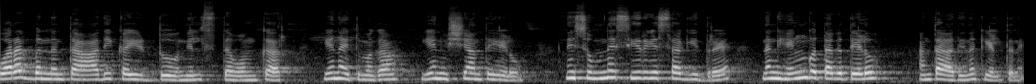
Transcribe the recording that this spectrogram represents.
ಹೊರಗೆ ಬಂದಂಥ ಆದಿ ಕೈ ಹಿಡ್ದು ನಿಲ್ಲಿಸಿದ ಓಂಕಾರ್, ಏನಾಯಿತು ಮಗ? ಏನು ವಿಷಯ ಅಂತ ಹೇಳು. ನೀ ಸುಮ್ಮನೆ ಸೀರಿಯಸ್ ಆಗಿದ್ದರೆ ನಂಗೆ ಹೆಂಗೆ ಗೊತ್ತಾಗುತ್ತೆ ಹೇಳು ಅಂತ ಆದಿನ ಕೇಳ್ತಾನೆ.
